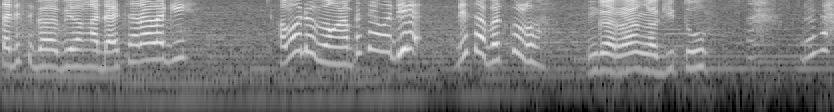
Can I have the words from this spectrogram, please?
Tadi segala bilang ada acara lagi. Kamu ada hubungan apa sih sama dia? Dia sahabatku loh. Enggak, Ra, nggak gitu. Udah lah.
